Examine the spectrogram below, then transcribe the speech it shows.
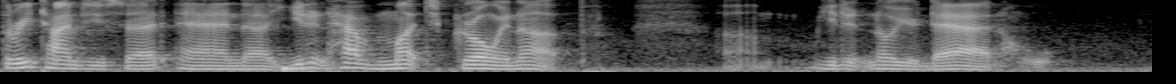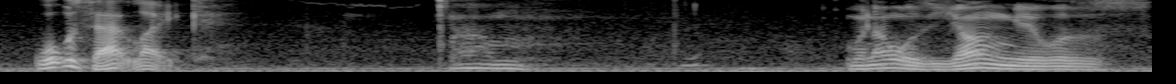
three times, you said, and uh, you didn't have much growing up. Um, you didn't know your dad. What was that like? Um, when I was young, it was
